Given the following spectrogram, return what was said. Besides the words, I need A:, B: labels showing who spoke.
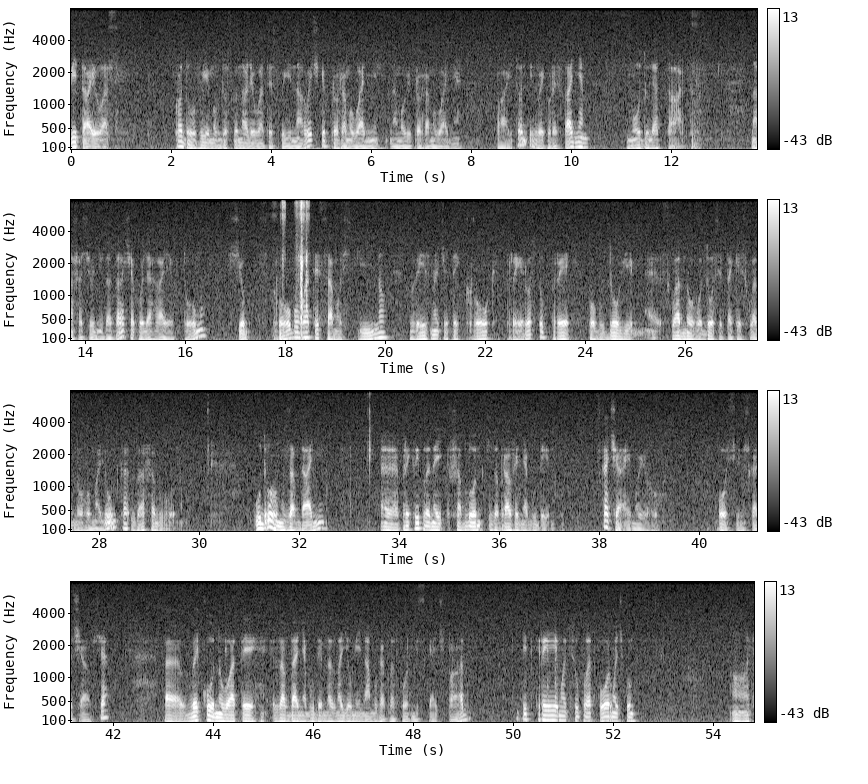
A: Вітаю вас! Продовжуємо вдосконалювати свої навички в програмуванні на мові програмування Python із використанням модуля Type. Наша сьогодні задача полягає в тому, щоб спробувати самостійно визначити крок приросту при побудові е, складного, досить таки складного малюнка за шаблоном. У другому завданні е, прикріплений шаблон зображення будинку. Скачаємо його. Ось він скачався. Е, виконувати завдання будемо на знайомій нам уже платформі Sketchpad. Відкриємо цю платформочку. От.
